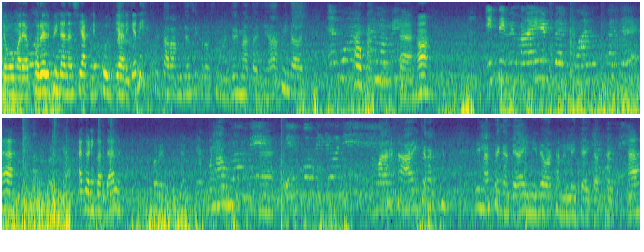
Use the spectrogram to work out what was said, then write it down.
જો અમારે આ ભરેલ ભીંડાના શાકની ફૂલ તૈયારી કે નહીં સીતારામ જય શ્રી કૃષ્ણ જય માતાજી. હા ભીંડા હા હા. હા. આગળ કર દાલ. બનાવું. હા. આઈ જરાક બીમાર થઈ આઈની દવાખાને લઈ જાય ત્યાં થાય. હા.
